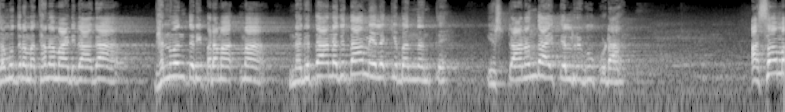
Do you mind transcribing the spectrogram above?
ಸಮುದ್ರ ಮಥನ ಮಾಡಿದಾಗ ಧನ್ವಂತರಿ ಪರಮಾತ್ಮ ನಗತಾ ನಗತಾ ಮೇಲಕ್ಕೆ ಬಂದಂತೆ. ಎಷ್ಟು ಆನಂದ ಆಯ್ತು ಎಲ್ರಿಗೂ ಕೂಡ. ಅಸಮ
